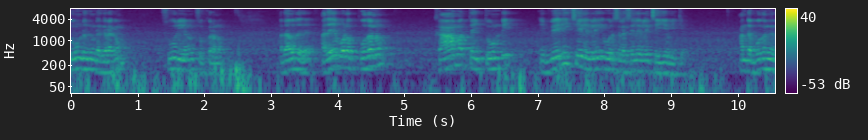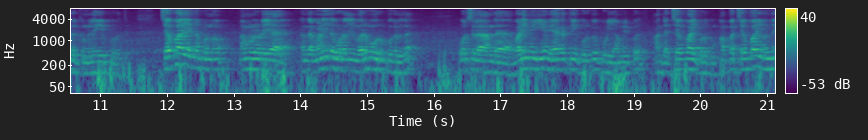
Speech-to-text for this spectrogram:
தூண்டுகின்ற கிரகம் சூரியனும் சுக்கிரனும். அதாவது அதே போல் புதனும் காமத்தை தூண்டி வெளி செயல்களை ஒரு சில செயல்களை செய்ய வைக்கும். அந்த புதன் இருக்கும் நிலையை பொறுத்து. செவ்வாய் என்ன பண்ணும்? நம்மளுடைய அந்த மனித உடலின் மர்ம உறுப்புகளில் ஒரு சில அந்த வலிமையும் வேகத்தையும் கொடுக்கக்கூடிய அமைப்பு அந்த செவ்வாய் கொடுக்கும். அப்போ செவ்வாய் வந்து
